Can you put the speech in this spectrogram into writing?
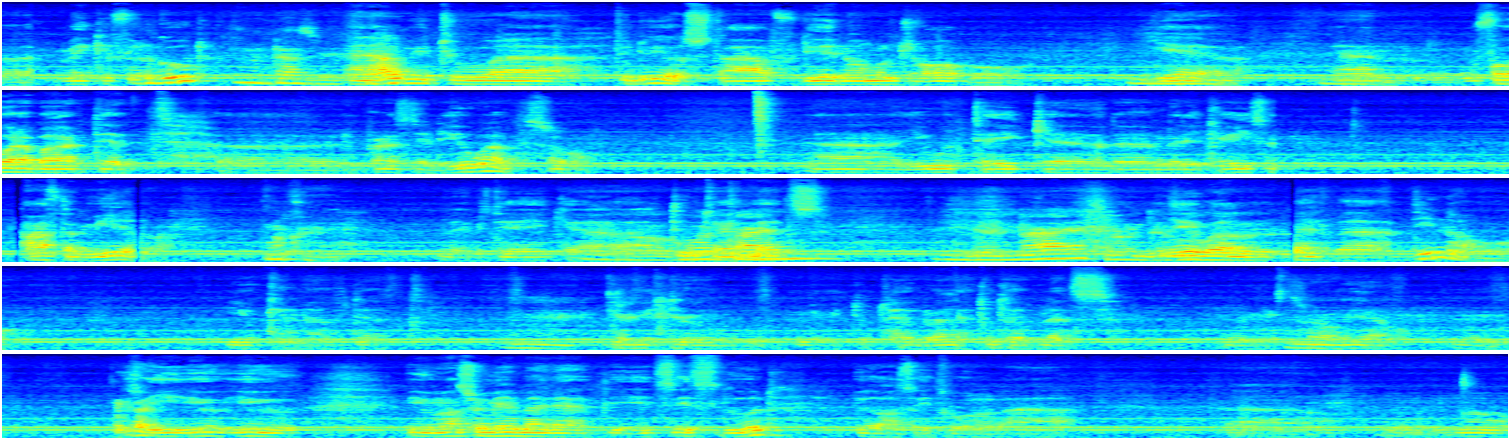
uh, make you feel good Mm, and help you to uh, to do your stuff, do your normal job, or yeah, and forget about that uh, depressed that you have. So uh, you would take uh, the medication after meal. Okay. Maybe take two tablets. In the night or in the Yeah, well, at dinner you can have that. Mm, Maybe two, maybe two tablets. Two tablets. Mm, so Mm. yeah. So you, you you you must remember that it's it's good because it will. Uh, uh, no,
